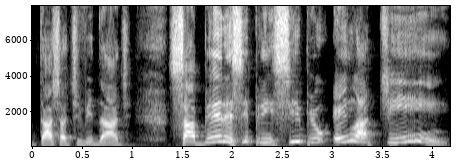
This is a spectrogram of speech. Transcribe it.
taxatividade. Saber esse princípio em latim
